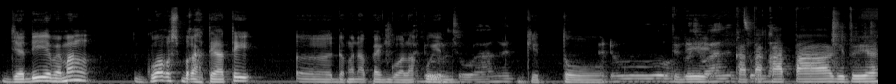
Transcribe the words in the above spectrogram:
jadi ya memang gue harus berhati-hati eh, dengan apa yang gue lakuin Lucu banget. gitu. Aduh, Jadi kata-kata gitu ya.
